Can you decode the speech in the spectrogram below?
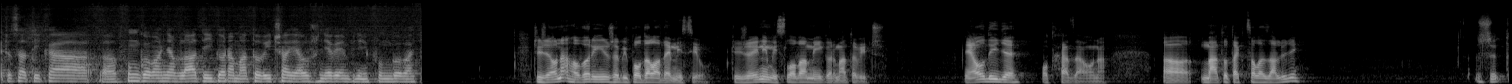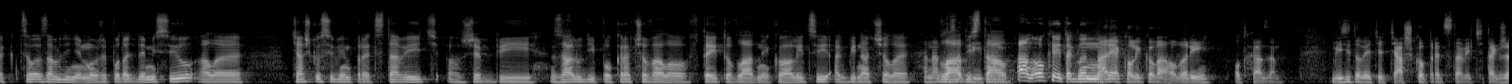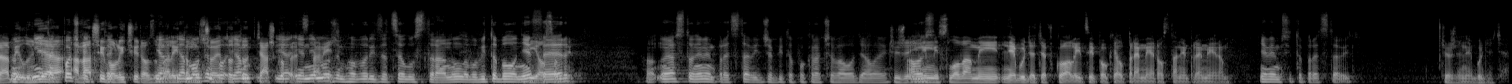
Čo sa týka fungovania vlády Igora Matoviča, ja už neviem v nej fungovať. Čiže ona hovorí, že by podala demisiu. Čiže inými slovami Igor Matovič neodíde, odchádza ona. Uh, má to tak celé za ľudí? Že tak celé za ľudí nemôže podať demisiu, ale ťažko si viem predstaviť, že by za ľudí pokračovalo v tejto vládnej koalícii, ak by na čele na vlády stál. Áno, OK, tak len... Maria Kolíková hovorí, odchádzam. Vy si to viete ťažko predstaviť. Takže aby no, ľudia nie, tak počkej, a vaši tak, voliči rozumeli ja, ja tomu, čo je toto ja, ťažko ja, predstaviť. Ja nemôžem hovoriť za celú stranu, lebo by to bolo nefér. No ja si to neviem predstaviť, že by to pokračovalo ďalej. Čiže Ale inými slovami, nebudete v koalícii, pokiaľ premiér ostane premiérom. Neviem si to predstaviť. Čiže nebudete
